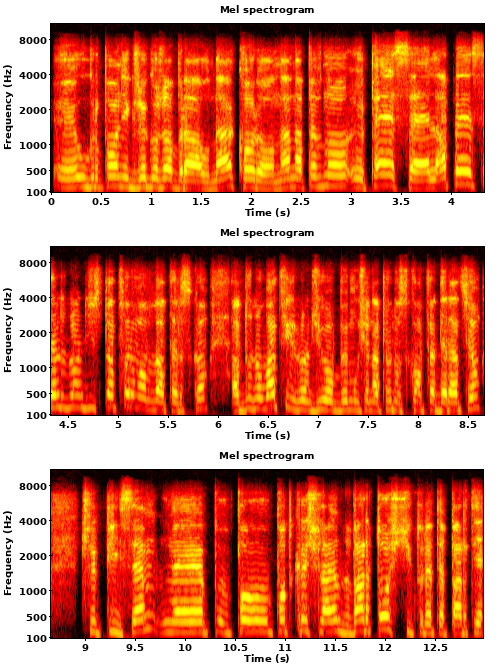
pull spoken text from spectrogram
e, ugrupowanie Grzegorza Brauna, Korona, na pewno e, PSL, a PSL rządzi z Platformą Obywatelską, a dużo łatwiej rządziłoby mu się na pewno z Konfederacją czy PiSem, e, po, podkreślając wartości, które te partie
